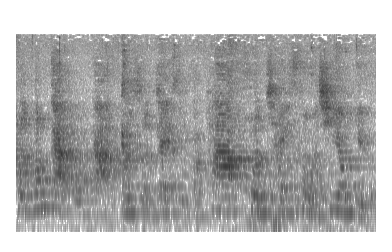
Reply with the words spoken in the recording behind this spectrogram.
คนต้องการโอกาส คนสนใจสุขภาพ คนใช้โซเชียลเยอะ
